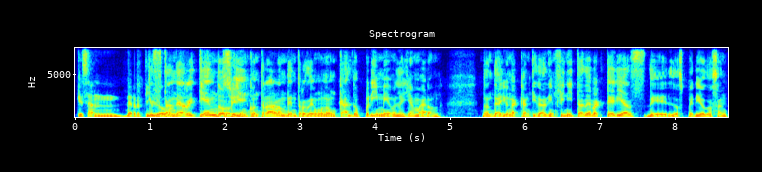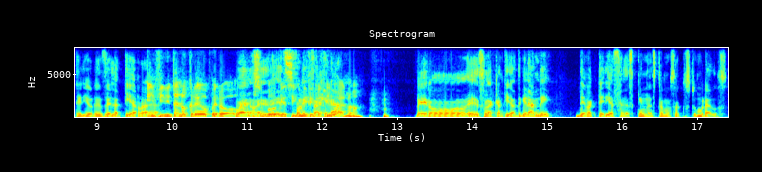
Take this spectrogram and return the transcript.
que se han que derretido. se están derritiendo Sí. y encontraron dentro de uno un caldo prímeo, le llamaron, donde hay una cantidad infinita de bacterias de los periodos anteriores de la Tierra. Infinita no creo, pero Bueno, supongo es- que es significativa. ¿no? pero es una cantidad grande de bacterias a las que no estamos acostumbrados.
